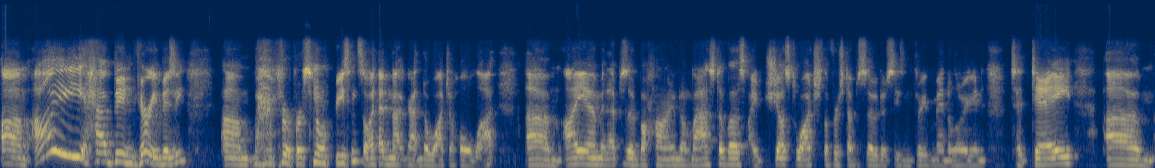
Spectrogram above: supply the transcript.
Um, I have been very busy um, for personal reasons, so I have not gotten to watch a whole lot. Um, I am an episode behind on Last of Us. I just watched the first episode of season three of Mandalorian today. Um,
